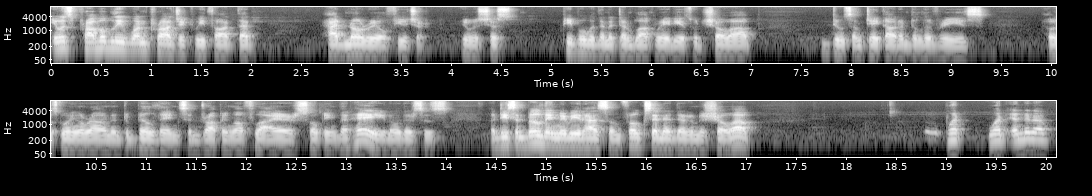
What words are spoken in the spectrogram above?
It was probably one project we thought that had no real future. It was just people within a 10 block radius would show up, do some takeout and deliveries. I was going around into buildings and dropping off flyers, hoping that, hey, you know, there's this a decent building, maybe it has some folks in it, they're going to show up. What ended up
